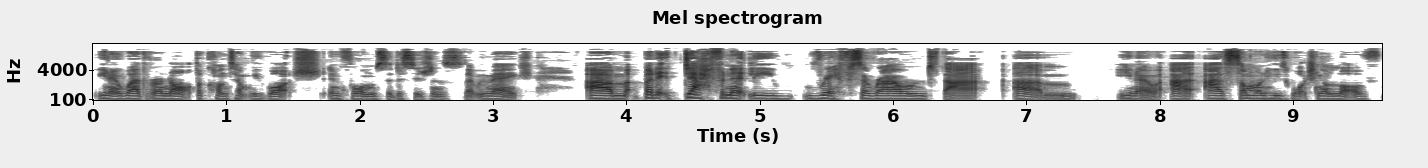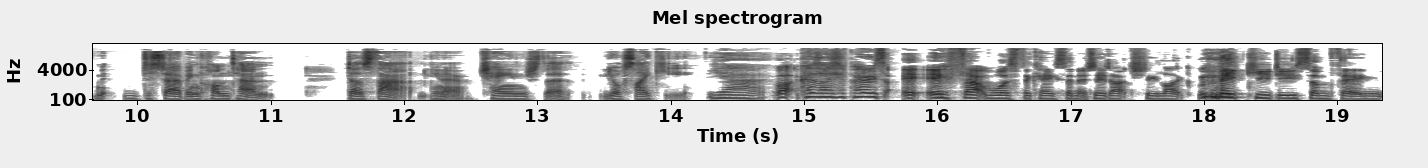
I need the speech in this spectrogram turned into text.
you know, whether or not the content we watch informs the decisions that we make. Um, but it definitely riffs around that. Um, you know, as someone who's watching a lot of disturbing content, does that you know change the your psyche? Yeah well because i suppose if that was the case then it did actually like make you do something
